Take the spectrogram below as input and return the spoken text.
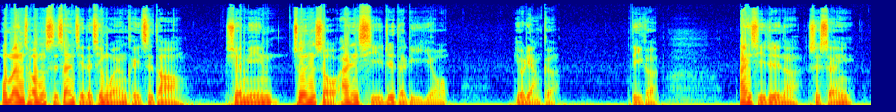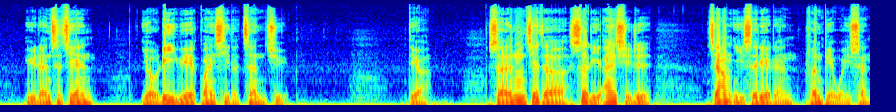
我们从十三节的经文可以知道，选民遵守安息日的理由有两个。第一个，安息日呢，是神与人之间。有立约关系的证据。第二，神借着设立安息日，将以色列人分别为圣。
